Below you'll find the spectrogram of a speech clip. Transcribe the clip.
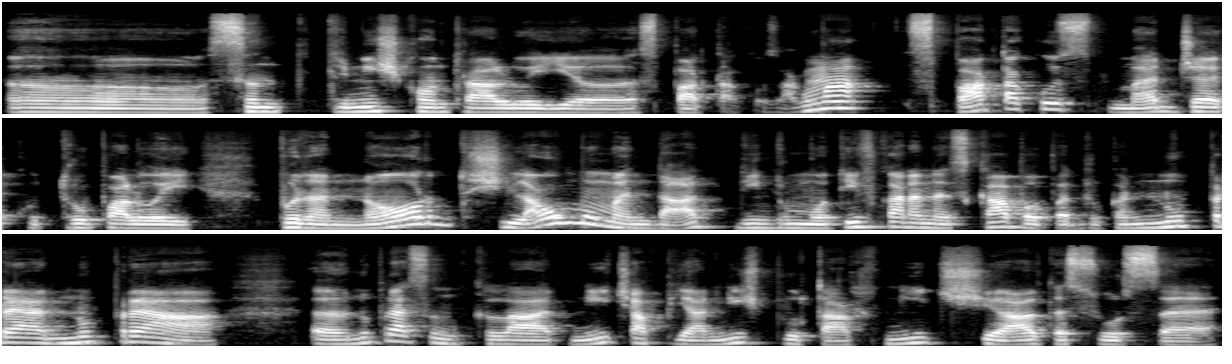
uh, sunt trimiși contra lui uh, Spartacus. Acum, Spartacus merge cu trupa lui până în nord și la un moment dat, dintr-un motiv care ne scapă, pentru că nu prea, nu prea, uh, nu prea sunt clar nici Apian, nici Plutarh, nici alte surse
